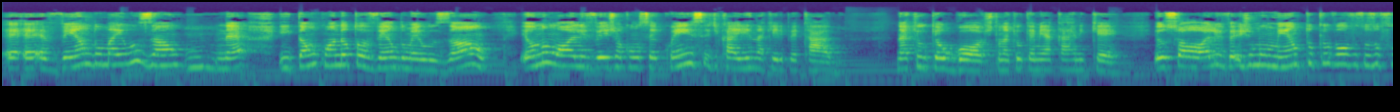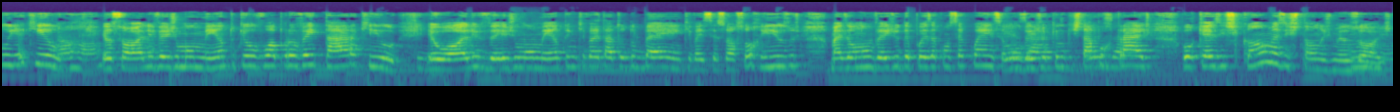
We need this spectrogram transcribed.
é, é, é, vendo uma ilusão, né? Então, quando eu tô vendo uma ilusão, eu não olho e vejo a consequência de cair naquele pecado, naquilo que eu gosto, naquilo que a minha carne quer. Eu só olho e vejo o momento que eu vou usufruir aquilo. Aham. Eu só olho e vejo o momento que eu vou aproveitar aquilo. Eu olho e vejo o momento em que vai estar tudo bem, que vai ser só sorrisos, mas eu não vejo depois a consequência, eu não Exato, vejo aquilo que está por exato. trás, porque as escamas estão nos meus Uhum. olhos.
